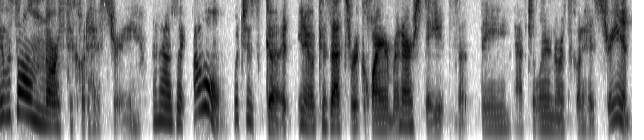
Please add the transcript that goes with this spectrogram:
it was all North Dakota history. And I was like, oh, which is good, you know, because that's a requirement in our states that they have to learn North Dakota history. And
